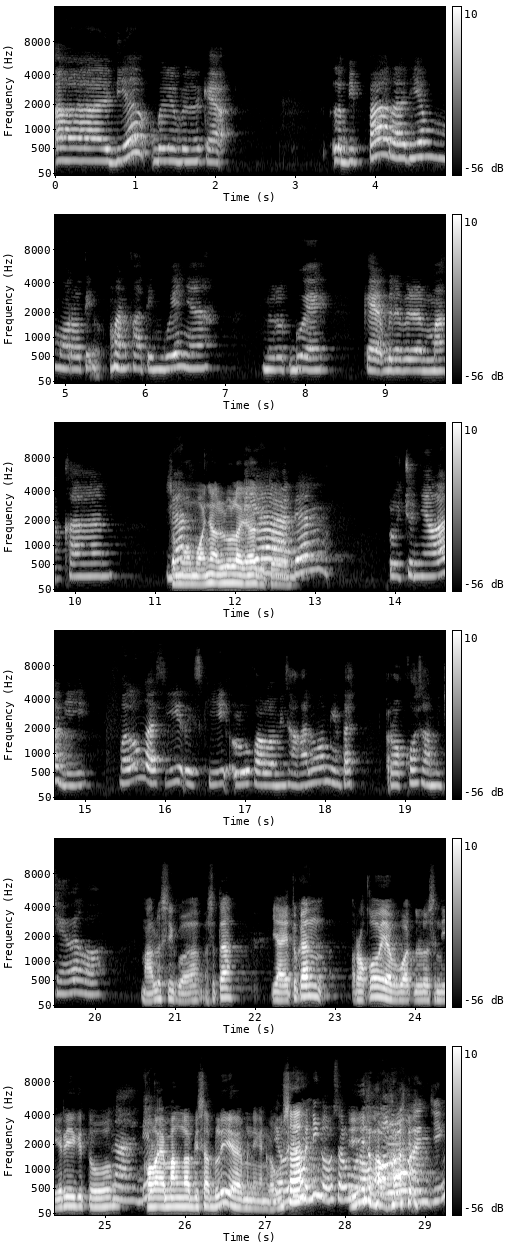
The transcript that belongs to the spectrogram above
eh, dia bener-bener kayak lebih parah dia morotin manfaatin gue nya menurut gue kayak bener-bener makan Semua muanya lu lah ya Iya, gitu. dan lucunya lagi, malu nggak sih Rizky, lu kalau misalkan lo minta rokok sama cewek lo? Malu sih gua. Maksudnya ya itu kan rokok ya buat lu sendiri gitu. Nah, dia Kalau emang nggak bisa beli ya mendingan nggak Ya usah. udah mending nggak usah lu Iya, ngerokok lu anjing.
